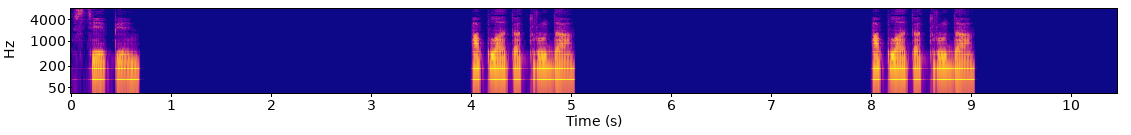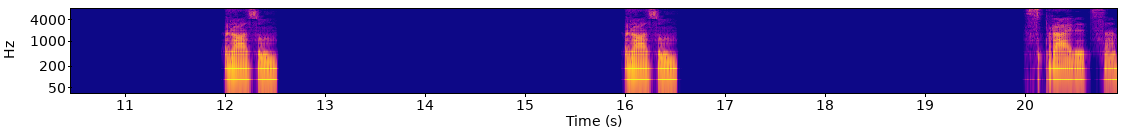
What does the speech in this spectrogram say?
Степень Оплата труда. Оплата труда. Разум. Разум. Справиться.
